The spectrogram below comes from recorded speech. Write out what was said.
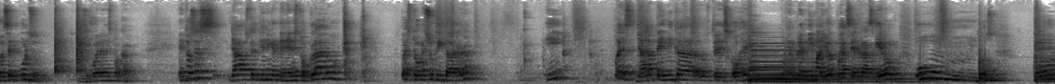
fuese el pulso, como si fuera esto acá. Entonces ya usted tiene que tener esto claro. Pues tome su guitarra y pues ya la técnica usted escoge. Por ejemplo en mi mayor puede hacer rasgueo. Un, dos, corro,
